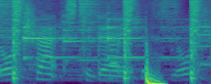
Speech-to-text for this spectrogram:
your tracks today. Your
